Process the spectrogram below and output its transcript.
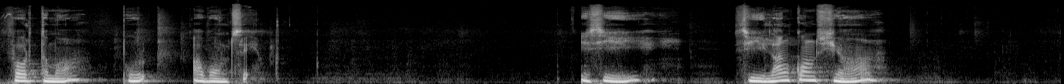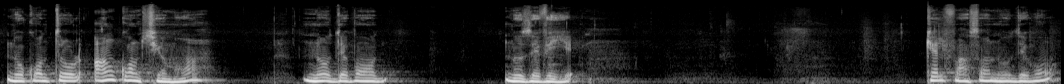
fortement pour avancer. Ici, si l'inconscient nous contrôle inconsciemment, nous devons nous éveiller. Quelle façon nous devons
